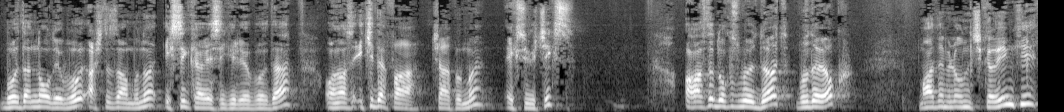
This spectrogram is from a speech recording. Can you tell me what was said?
Burada ne oluyor bu? Açtığı zaman bunu x'in karesi geliyor burada. Ondan sonra iki defa çarpımı eksi 3x. Artı 9 bölü 4 burada yok. Madem öyle onu çıkarayım ki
